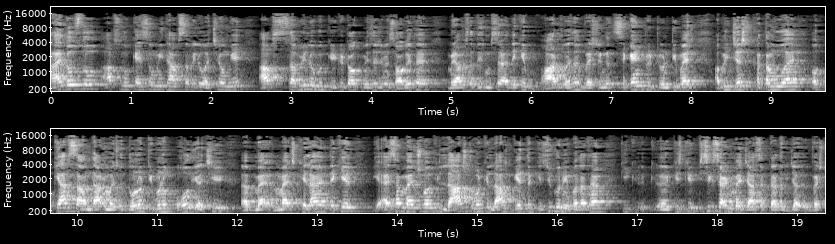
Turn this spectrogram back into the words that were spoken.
हाय दोस्तों, आप सब लोग कैसे उम्मीद है आप सभी लोग अच्छे होंगे। आप सभी लोगों को क्रिकेट टॉक मैसेज में स्वागत है। मेरा नाम सतीश मिश्रा देखिए, भारत वैसे West Indies second T twenty match अभी जस्ट खत्म हुआ है और क्या शानदार मैच है। दोनों टीमों ने बहुत ही अच्छी मैच खेला है। देखिए ऐसा मैच हुआ कि लास्ट ओवर के लास्ट गेंद तक किसी को नहीं पता था कि किसकी, किसी साइड मैच जा सकता था वेस्ट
